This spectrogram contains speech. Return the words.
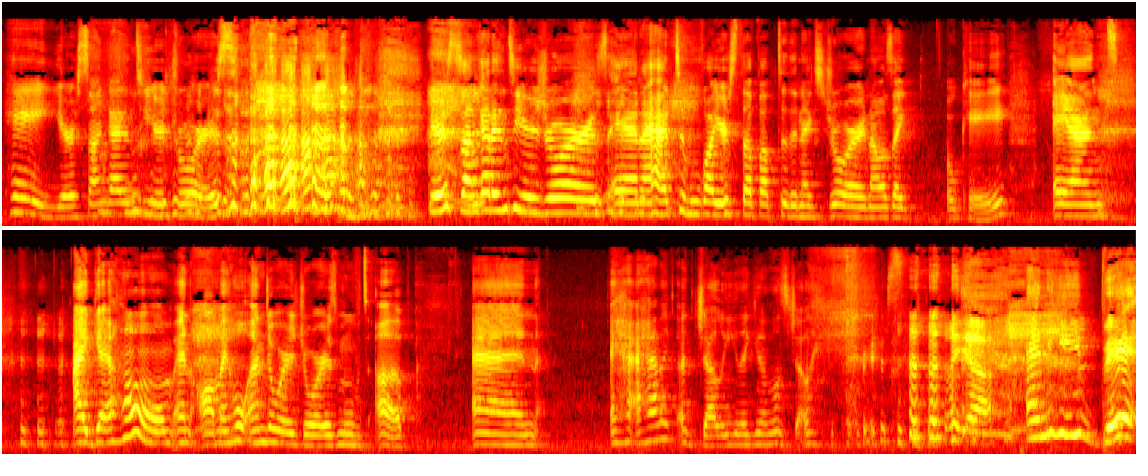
hey your son got into your drawers. Your son got into your drawers and i had to move all your stuff up to the next drawer. And i was like okay. And I get home and all my whole underwear drawer is moved up, and I, ha- I had like a jelly, like you know those jelly fingers. yeah. and he bit.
